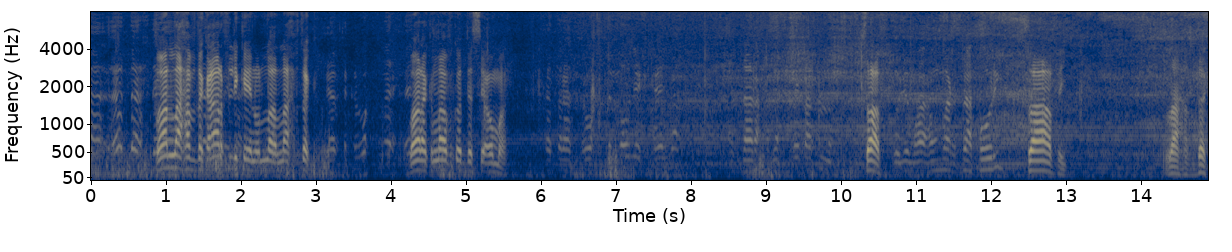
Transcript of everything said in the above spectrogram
والله حفظك عارف اللي كاين والله الله يحفظك. بارك الله فيك ودي السي عمر. صافي. صافي. الله يحفظك.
